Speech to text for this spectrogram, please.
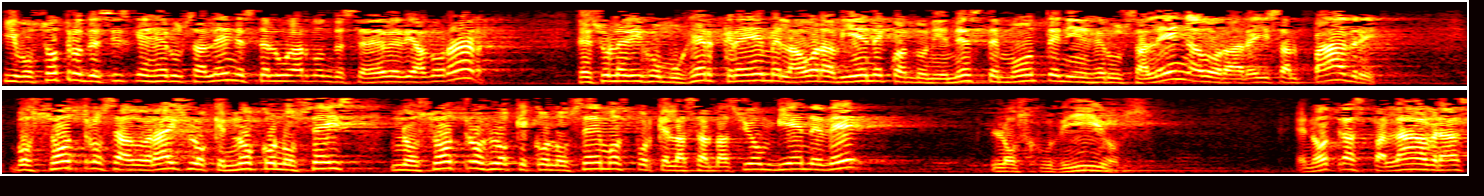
y vosotros decís que en Jerusalén es el lugar donde se debe de adorar. Jesús le dijo, mujer, créeme, la hora viene cuando ni en este monte ni en Jerusalén adoraréis al Padre. Vosotros adoráis lo que no conocéis, nosotros lo que conocemos porque la salvación viene de los judíos. En otras palabras,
